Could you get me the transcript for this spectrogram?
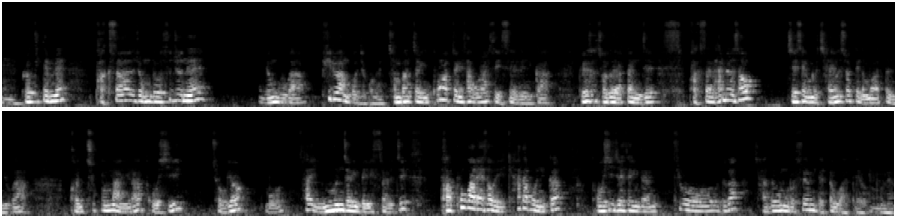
음. 그렇기 때문에 박사 정도 수준의 연구가 필요한 거죠 보면 전반적인 통합적인 사고를 할 수 있어야 되니까 그래서 저도 약간 이제 박사를 하면서 재생으로 자연스럽게 넘어왔던 이유가 건축뿐만 아니라 도시, 조경, 뭐 사회 인문적인 베이스랄지 다 포괄해서 이렇게 하다 보니까 도시 재생이라는 키워드가 자동으로 수렴됐던 것 같아요 음. 보면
